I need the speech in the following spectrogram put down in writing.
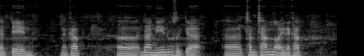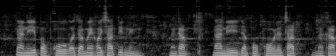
ชัดเจนนะครับเอ่อด้านนี้รู้สึกจะเอ่อช้ำๆหน่อยนะครับ ด้านนี้ปกโพก็จะไม่ค่อยชัดนิดหนึ่งนะครับด้านนี้จะปกโพจะชัดนะครับ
